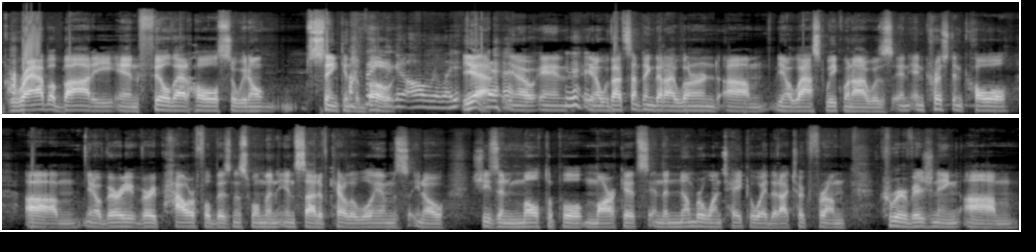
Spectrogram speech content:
grab a body and fill that hole so we don't sink in the I boat. we can all relate. to Yeah, you know, and you know that's something that I learned, um, you know, last week when I was and, and Kristen Cole, um, you know, very very powerful businesswoman inside of Keller Williams. You know, she's in multiple markets, and the number one takeaway that I took from career visioning um,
